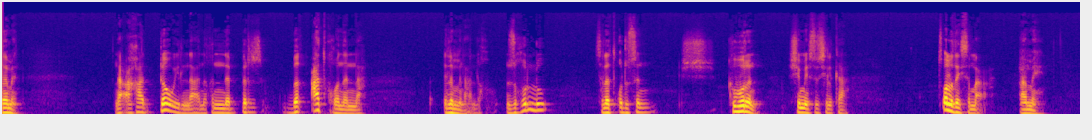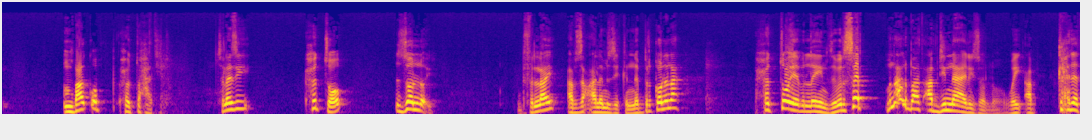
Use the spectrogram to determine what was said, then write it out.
ዘመን ንዓኻ ደው ኢልና ንክንነብር ብቕዓት ክኾነና እልምን ኣለኹ። እዚ ኩሉ ስለቲ ቅዱስን ክቡርን ሽም የሱስ ኢልካ ጸሎተይ ስማዕ ኣሜን። እምባቆብ ሕቶ ሓቲቱ ስለዚ ሕቶ ዘሎ እዩ ብፍላይ ኣብዚ ዓለም እዚ ክንነብር ከሎና ሕቶ የብለይን ዝብል ሰብ ምናልባት ኣብ ዲናያል እዩ ዘሎ ወይ ኣብ ክሕደት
